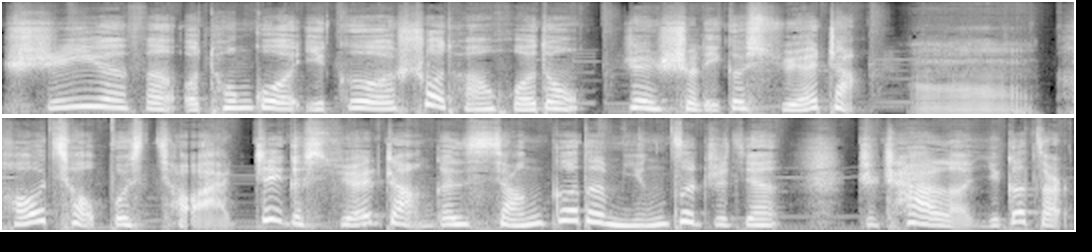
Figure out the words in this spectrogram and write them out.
十一月份，我通过一个社团活动认识了一个学长，哦，好巧不巧啊，这个学长跟翔哥的名字之间只差了一个字儿。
